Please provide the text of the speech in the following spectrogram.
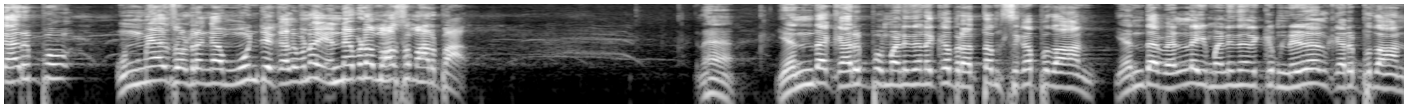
கருப்பு உண்மையாக சொல்கிறேங்க மூஞ்ச கழுவுனா என்னை விட மோசமாக இருப்பா. என்ன? எந்த கருப்பு மனிதனுக்கும் ரத்தம் சிகப்பு தான் எந்த வெள்ளை மனிதனுக்கும் நிழல் கருப்பு தான்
